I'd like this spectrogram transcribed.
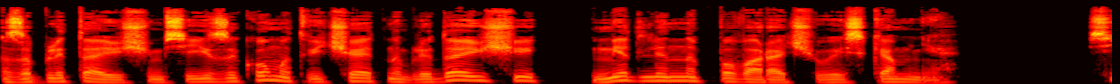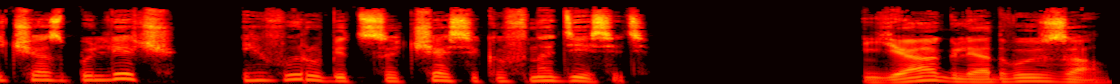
Заплетающимся языком отвечает наблюдающий, медленно поворачиваясь ко мне. «Сейчас бы лечь и вырубиться часиков на десять». Я оглядываю зал.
